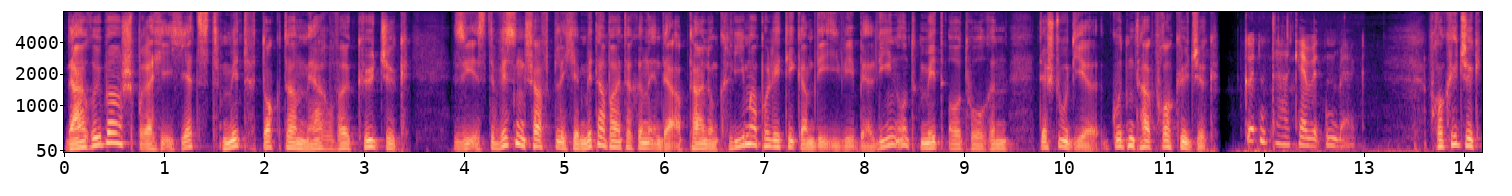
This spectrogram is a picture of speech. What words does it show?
Darüber spreche ich jetzt mit Dr. Merve Kücük. Sie ist wissenschaftliche Mitarbeiterin in der Abteilung Klimapolitik am DIW Berlin und Mitautorin der Studie. Guten Tag, Frau Kücük. Guten Tag, Herr Wittenberg. Frau Kücük,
